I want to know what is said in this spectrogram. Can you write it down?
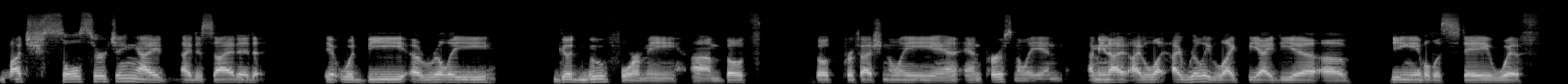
much soul searching, I I decided it would be a really good move for me, um, both both professionally and, and, personally. And I mean, I I, li- I really like the idea of being able to stay with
